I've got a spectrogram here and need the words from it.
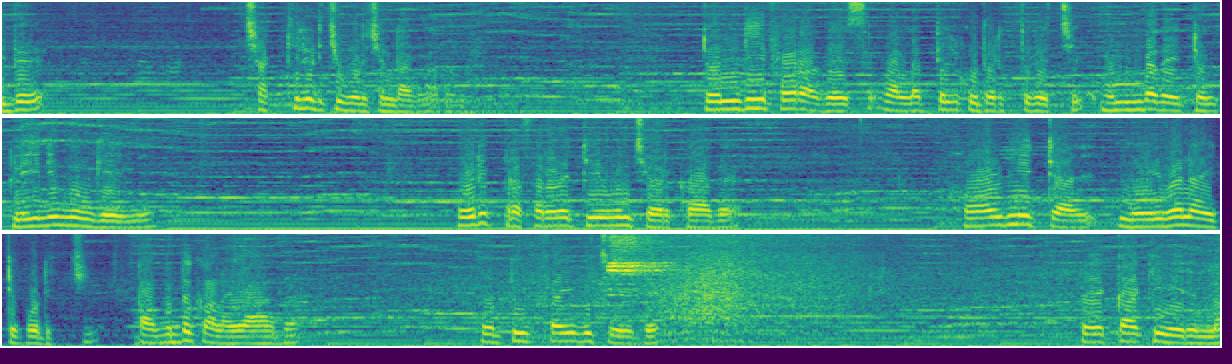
ഇത് ചക്കിലിടിച്ച് പൊടിച്ചുണ്ടാക്കുന്നതാണ് ട്വന്റി ഫോർ അവേഴ്സ് വെള്ളത്തിൽ കുതിർത്ത് വെച്ച് ഒമ്പത് ഐറ്റം ക്ലീനിങ്ങും കഴിഞ്ഞ് ഒരു പ്രിസർവേറ്റീവും ചേർക്കാതെ ഹോൾമീറ്റായി മുഴുവനായിട്ട് പൊടിച്ച് തവിട് കളയാതെ ഫോർട്ടി ഫൈവ് ചെയ്ത് പേക്കാക്കി വരുന്ന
